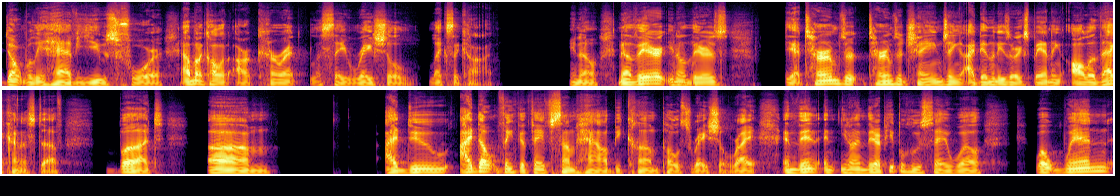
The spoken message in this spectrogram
don't really have use for i'm going to call it our current let's say racial lexicon you know now there you know there's yeah terms are terms are changing identities are expanding all of that kind of stuff but um I do I don't think that they've somehow become post-racial, right? And then and you know, and there are people who say, well, well, when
